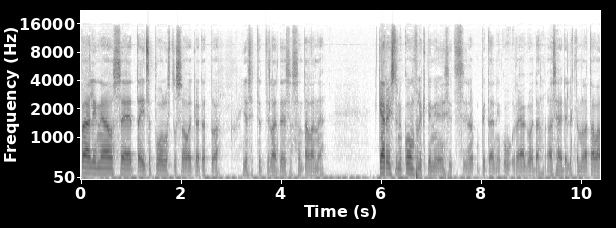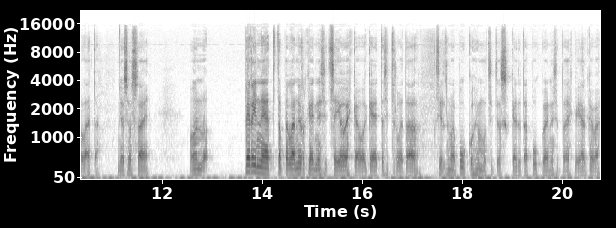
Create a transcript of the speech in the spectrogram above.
päälinja on se, että itse puolustus on oikeutettua, ja sitten tilanteessa, on tällainen kärjistynyt konflikti, niin sitten siinä pitää niin kuin reagoida asia edellyttämällä tavalla, että jos jossain on perinne, että tapellaan nyrkein, niin sit se ei ole ehkä oikein, että sitten ruvetaan siirtymään puukkoihin, mutta sitten jos käytetään puukkoja, niin sitten on ehkä järkevää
